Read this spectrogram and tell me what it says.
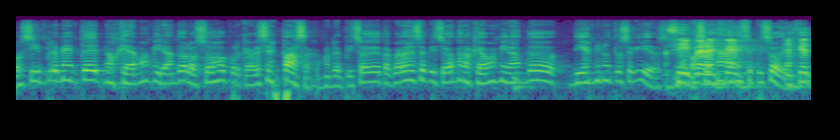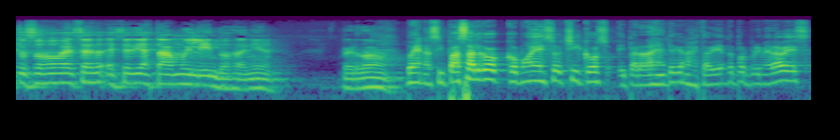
o simplemente nos quedamos mirando a los ojos porque a veces pasa, como el episodio, ¿te acuerdas de ese episodio donde nos quedamos mirando 10 minutos seguidos? Sí, No pero es en ese que, episodio. es que tus ojos ese, ese día estaban muy lindos, Daniel. Perdón. Bueno, si pasa algo como eso, chicos, y para la gente que nos está viendo por primera vez,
